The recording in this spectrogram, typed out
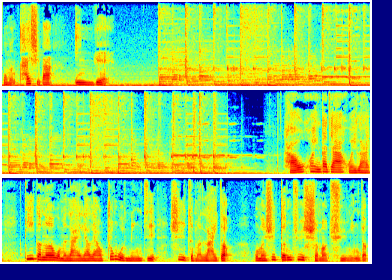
我们开始吧。音乐。好，欢迎大家回来。第一个呢，我们来聊聊中文名字是怎么来的。我们是根据什么取名的？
